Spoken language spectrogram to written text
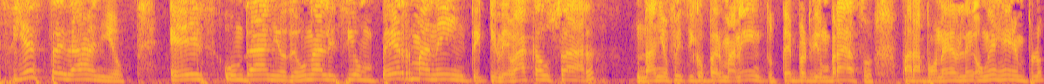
Si este daño es un daño de una lesión permanente que le va a causar daño físico permanente, usted perdió un brazo, para ponerle un ejemplo,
